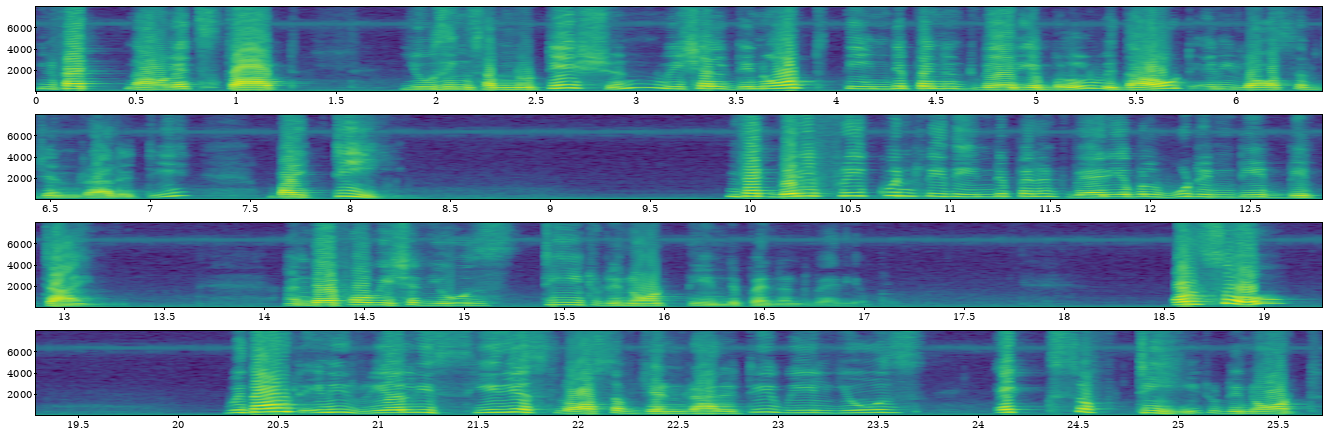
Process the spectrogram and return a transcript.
In fact, now let us start using some notation, we shall denote the independent variable without any loss of generality by t. In fact, very frequently the independent variable would indeed be time and therefore, we shall use t to denote the independent variable. Also, without any really serious loss of generality, we will use x of t to denote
